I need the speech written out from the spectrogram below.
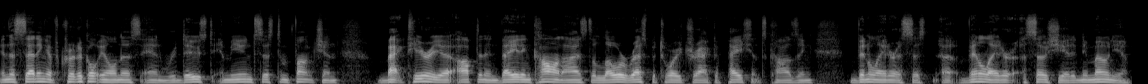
In the setting of critical illness and reduced immune system function, bacteria often invade and colonize the lower respiratory tract of patients, causing ventilator, assist, uh, ventilator associated pneumonia.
